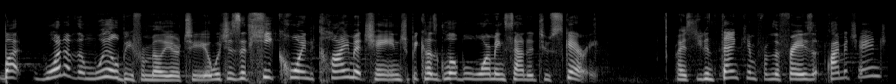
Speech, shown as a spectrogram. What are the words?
But one of them will be familiar to you, which is that he coined climate change because global warming sounded too scary. Right, so you can thank him from the phrase climate change,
